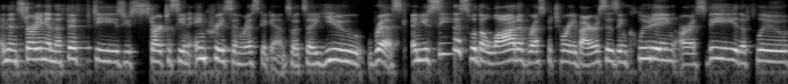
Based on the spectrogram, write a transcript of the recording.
and then starting in the 50s, you start to see an increase in risk again. So it's a U risk, and you see this with a lot of respiratory viruses, including RSV, the flu.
